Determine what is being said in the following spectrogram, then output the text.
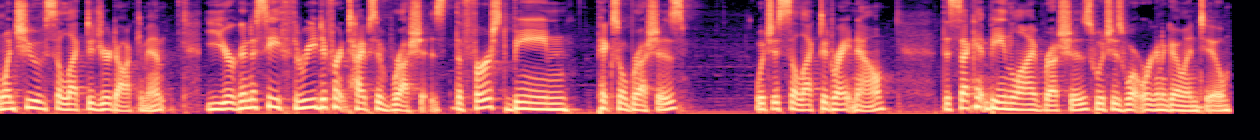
once you have selected your document, you're gonna see three different types of brushes. The first being pixel brushes, which is selected right now. The second being live brushes, which is what we're gonna go into.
